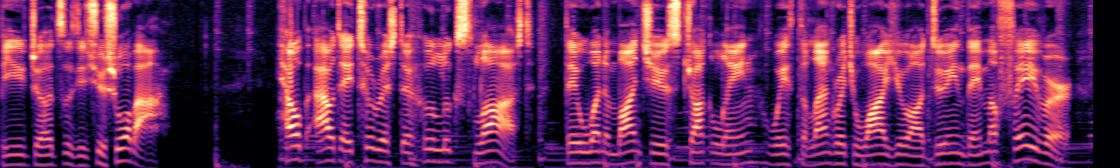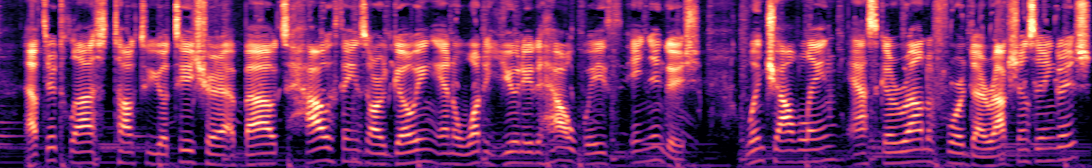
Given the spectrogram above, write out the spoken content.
逼着自己去说吧。Help out a tourist who looks lost. They won't mind you struggling with the language while you are doing them a favor. After class, talk to your teacher about how things are going and what you need help with in English. When traveling, ask around for directions in English,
